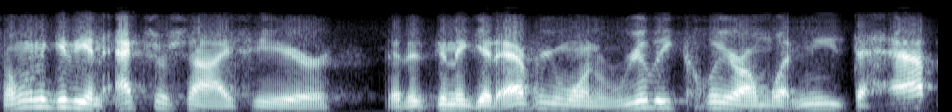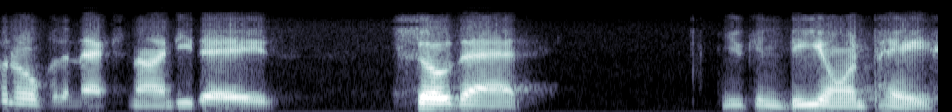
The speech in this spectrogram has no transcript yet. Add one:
So I'm going to give you an exercise here that is going to get everyone really clear on what needs to happen over the next 90 days so that you can be on pace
